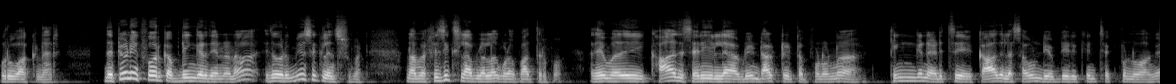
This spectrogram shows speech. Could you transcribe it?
உருவாக்குனார். இந்த டியூனிக் ஃபோர்க் அப்படிங்கிறது என்னென்னா இது ஒரு மியூசிக்கல் இன்ஸ்ட்ருமெண்ட் நம்ம ஃபிசிக்ஸ் லேப்லலாம் கூட பார்த்துருப்போம். அதே மாதிரி காது சரியில்லை அப்படின்னு டாக்டர்கிட்ட போனோம்னா டிங்குன்னு அடித்து காதில் சவுண்ட் எப்படி இருக்குன்னு செக் பண்ணுவாங்க.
